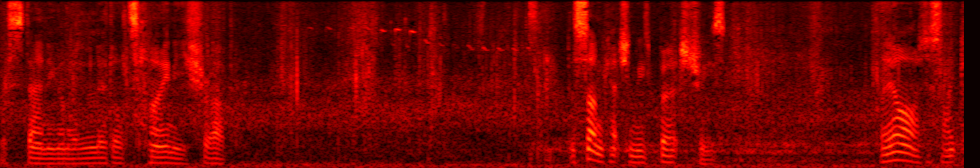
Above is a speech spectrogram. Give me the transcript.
just standing on a little tiny shrub. The sun catching these birch trees. They are just like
